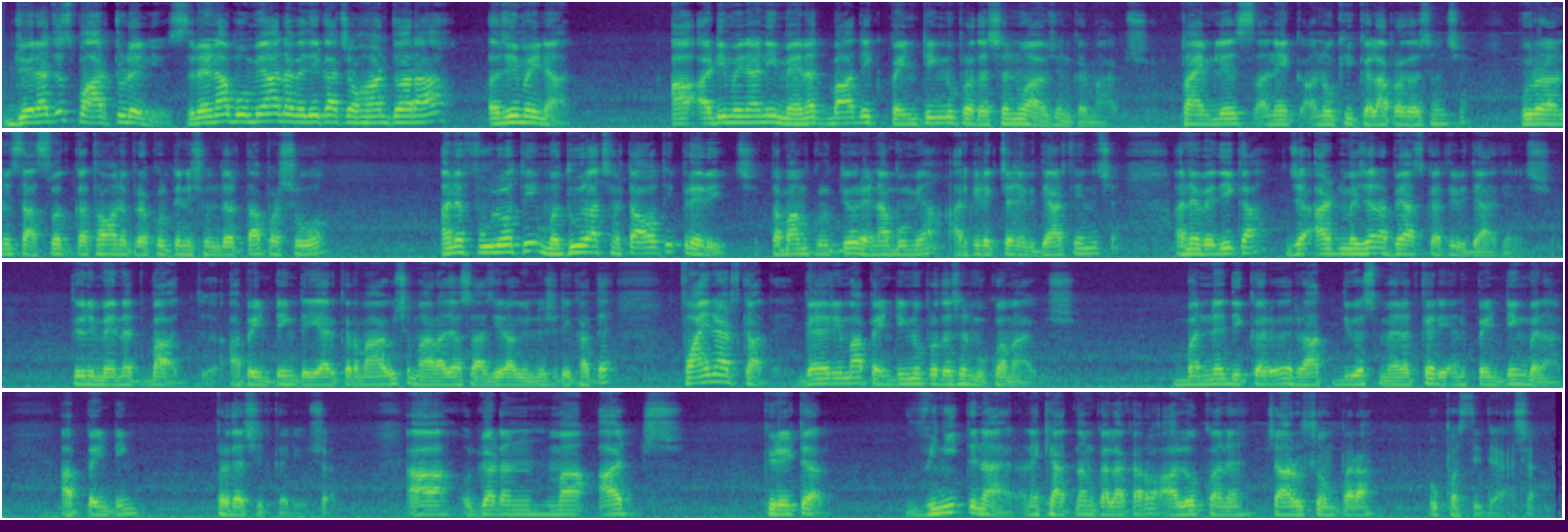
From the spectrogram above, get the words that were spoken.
છો spark today news Rena Bumiya અને વેદિકા ચૌહાણ દ્વારા અઢી મહિના આ અઢી મહિનાની મહેનત બાદ એક પેઇન્ટિંગનું પ્રદર્શનનું આયોજન કરવામાં આવ્યું છે. ટાઈમલેસ અને એક અનોખી કલા પ્રદર્શન છે. પુરાણોની શાશ્વત કથાઓ અને પ્રકૃતિની સુંદરતા, પશુઓ અને ફૂલોથી મધુરા છટાઓથી પ્રેરિત છે. તમામ કૃતિઓ રેના બુમિયા આર્કિટેક્ચરની વિદ્યાર્થીની છે અને વેદિકા જે આર્ટ મેજર અભ્યાસ કરતી વિદ્યાર્થીની છે. તેની મહેનત બાદ આ પેઇન્ટિંગ તૈયાર કરવામાં આવ્યું છે. મહારાજા સાજીરાવ યુનિવર્સિટી ખાતે ફાઇન આર્ટ્સ ખાતે ગેલેરીમાં પેઇન્ટિંગનું પ્રદર્શન મૂકવામાં આવ્યું છે. બંને દીકરીઓએ રાત દિવસ મહેનત કરી અને પેઇન્ટિંગ બનાવી. આ પેઇન્ટિંગ પ્રદર્શિત કર્યું છે. આ ઉદ્ઘાટનમાં આર્ટ ક્યુરેટર વિનીત નાયર અને ખ્યાતનામ કલાકારો આલોક અને ચારુ સોમપરા ઉપસ્થિત રહ્યા છે.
